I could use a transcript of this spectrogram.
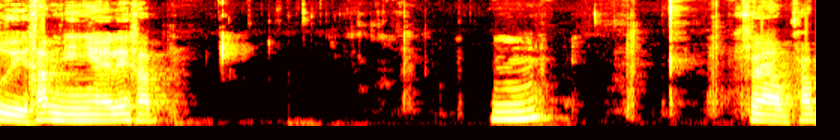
ตุยคำยังไงเลยครับ อืมแซ่บครับ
